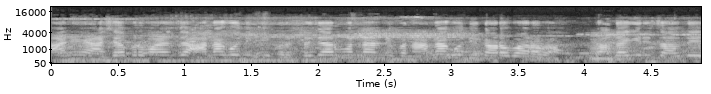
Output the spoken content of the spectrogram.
आणि अशाप्रमाणे जर अनागोदी भ्रष्टाचार म्हणणार नाही पण अनागोदी कारोबार हवा. दादागिरी चालते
